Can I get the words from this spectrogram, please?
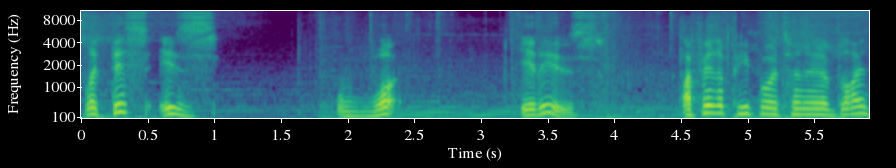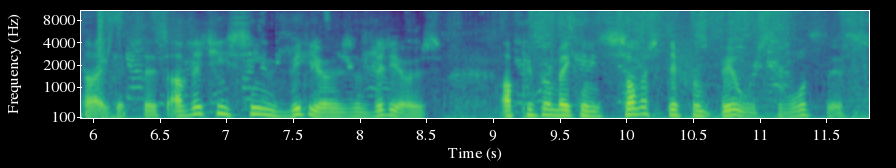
like this is what it is. I feel like people are turning a blind eye against this. I've literally seen videos and videos of people making so much different builds towards this.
